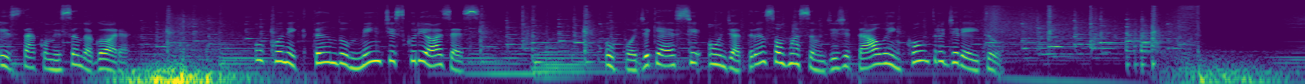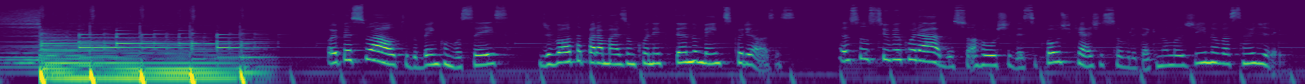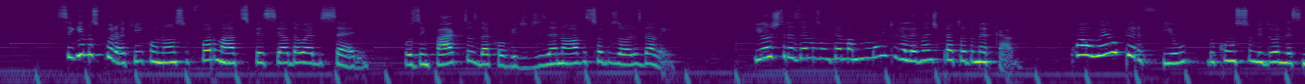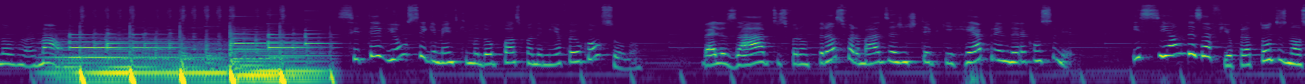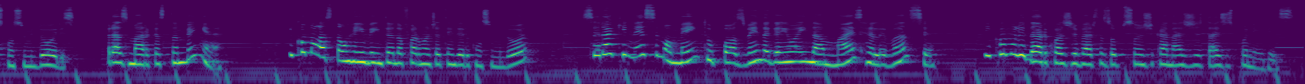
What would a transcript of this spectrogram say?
Está começando agora o Conectando Mentes Curiosas. O podcast onde a transformação digital encontra o direito. Oi, pessoal, tudo bem com vocês? De volta para mais um Conectando Mentes Curiosas. Eu sou Silvia Curado, sua host desse podcast sobre tecnologia, inovação e direito. Seguimos por aqui com o nosso formato especial da websérie, Os Impactos da Covid-19 sob os Olhos da Lei. E hoje trazemos um tema muito relevante para todo o mercado. Qual é o perfil do consumidor nesse novo normal? Se teve um segmento que mudou pós-pandemia foi o consumo. Velhos hábitos foram transformados e a gente teve que reaprender a consumir. E se há um desafio para todos nós consumidores, para as marcas também é. Como elas estão reinventando a forma de atender o consumidor? Será que nesse momento o pós-venda ganhou ainda mais relevância? E como lidar com as diversas opções de canais digitais disponíveis?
